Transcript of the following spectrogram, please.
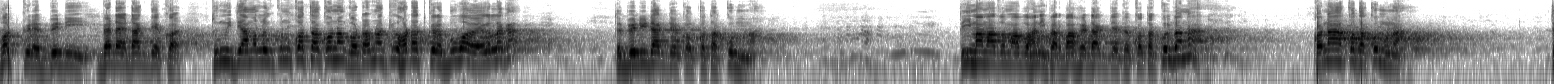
ফট করে বেডি বেডায় ডাক দিয়ে কয়, তুমি দিয়ে আমার কোনো কথা কোনো ঘটনা কি হঠাৎ করে বুবা হয়ে গেল গা? তো বেডি ডাক দিয়ে কথা কম না। তো ইমাম আজম আবু হানিফার বাপে ডাক দিয়ে কথা কইবা না? কনা কথা কম না। তো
